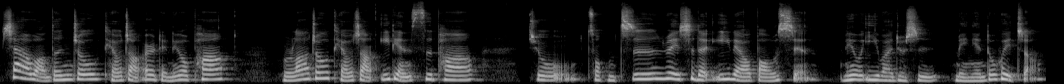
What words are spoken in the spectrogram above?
夏尔瓦登州调涨二点六趴，罗拉州调涨一点四趴。就总之，瑞士的医疗保险没有意外，就是每年都会涨，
